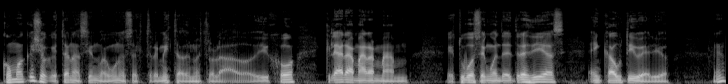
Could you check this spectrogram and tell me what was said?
como aquello que están haciendo algunos extremistas de nuestro lado, dijo Clara Marmam. Estuvo 53 días en cautiverio. ¿eh?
